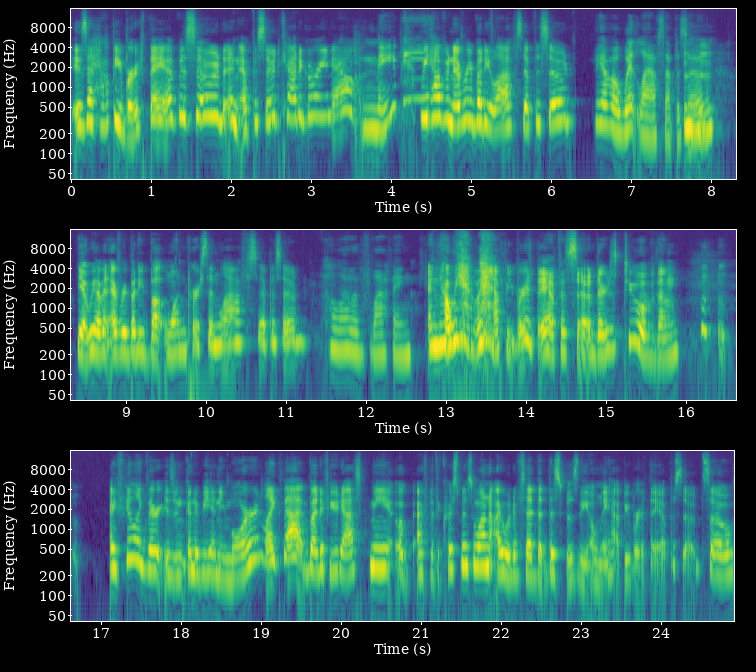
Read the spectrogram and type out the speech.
is a happy birthday episode an episode category now? Maybe We have an Everybody Laughs episode. we have a Whit laughs episode. Yeah, we have an Everybody But One Person Laughs episode. A lot of laughing. And now we have a happy birthday episode. There's two of them. I feel like there isn't going to be any more like that, but if you'd asked me uh, after the Christmas one, I would have said that this was the only happy birthday episode. So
